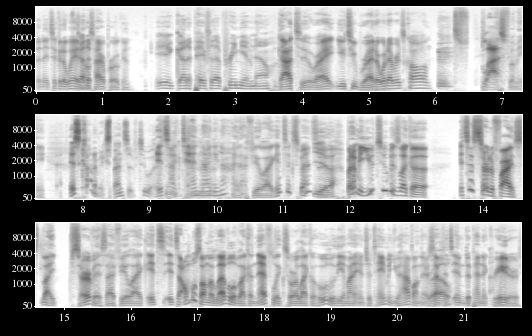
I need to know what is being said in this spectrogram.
Then they took it away and I Gotta- was heartbroken. You gotta pay for that premium now. Got to, right? YouTube Red or whatever it's called. It's blasphemy. It's kind of expensive too. I it's like ten ninety nine. I'm ten not- ninety nine. I feel like it's expensive. Yeah. But I mean, YouTube is like a, it's a certified like service. I feel like it's it's almost on the level of like a Netflix or like a Hulu. The amount of entertainment you have on there, except it's independent creators.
